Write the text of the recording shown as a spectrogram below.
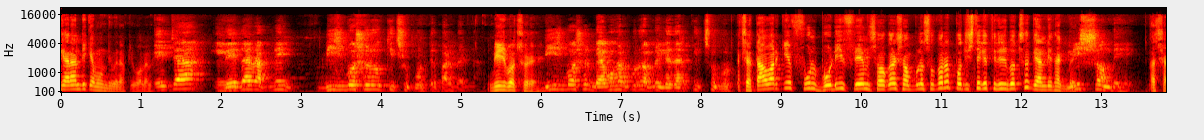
গ্যারান্টি কেমন দিবেন আপনি বলেন? এইটা লেদার আপনি বিশ বছরও কিছু করতে পারবেন না। বিশ বছরে? বিশ বছর ব্যবহার করেও আপনি লেদার কিচ্ছু করতে আচ্ছা তাও আর কি ফুল বডি ফ্রেম সহকারে সম্পূর্ণ সোফার পঁচিশ থেকে তিরিশ বছর গ্যারান্টি থাকবে? নিঃসন্দেহে। আচ্ছা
